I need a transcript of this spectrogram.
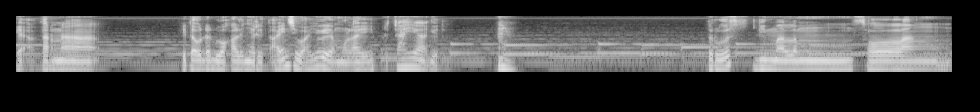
Ya karena kita udah dua kali nyeritain si Wahyu ya mulai percaya gitu. Terus di malam selang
